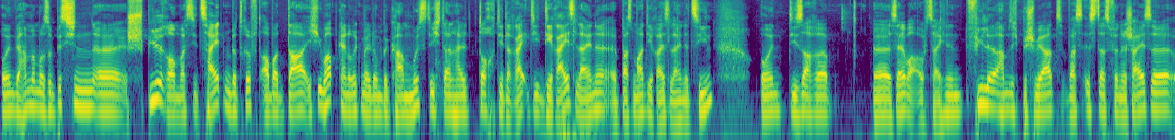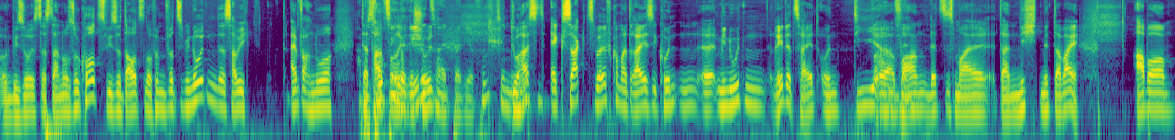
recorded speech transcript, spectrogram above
Und wir haben immer so ein bisschen äh, Spielraum, was die Zeiten betrifft, aber da ich überhaupt keine Rückmeldung bekam, musste ich dann halt doch die, die, die Reißleine, äh, Basmati-Reißleine ziehen und die Sache äh, selber aufzeichnen. Viele haben sich beschwert, was ist das für eine Scheiße und wieso ist das dann nur so kurz, wieso dauert es nur 45 Minuten? Das habe ich einfach nur Hab der Tatsache so geschuldet. bei dir? 15 du hast exakt 12,3 Sekunden, äh, Minuten Redezeit und die äh, waren letztes Mal dann nicht mit dabei. Aber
